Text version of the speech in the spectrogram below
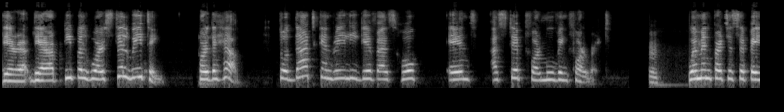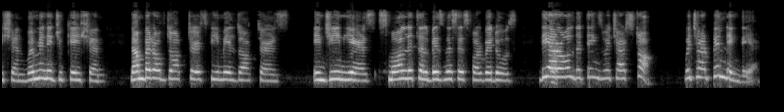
There are, there are people who are still waiting for the help. So that can really give us hope and a step for moving forward. Hmm. Women participation, women education, number of doctors, female doctors, engineers, small little businesses for widows. They are all the things which are stopped, which are pending there.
